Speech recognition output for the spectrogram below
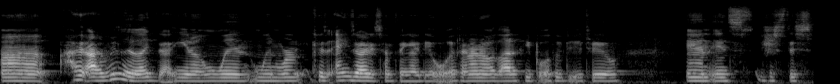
Uh, I, I really like that, you know, when, when we're, because anxiety is something I deal with, and I know a lot of people who do too. And it's just this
